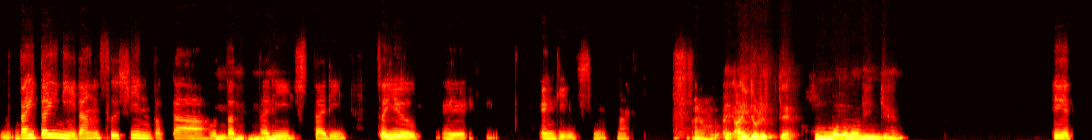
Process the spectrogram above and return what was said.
大体にダンスシーンとか歌ったりしたり、そういう、えー、演技します。なるほど。アイドルって本物の人間？えっ、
